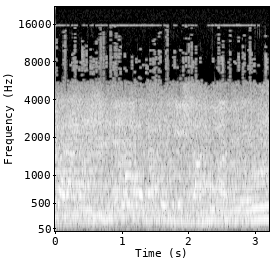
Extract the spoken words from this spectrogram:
から江戸のお客にした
